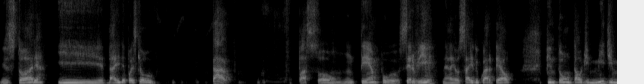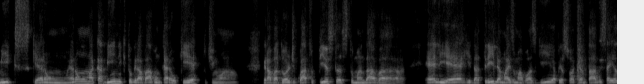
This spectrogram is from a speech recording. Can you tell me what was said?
história, e daí depois que eu tá, passou um, tempo, servi, né? Eu saí do quartel, pintou um tal de mid mix, que era, um, era uma cabine que tu gravava um karaokê, tu tinha um gravador de quatro pistas, tu mandava LR da trilha mais uma voz guia, a pessoa cantava e saía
